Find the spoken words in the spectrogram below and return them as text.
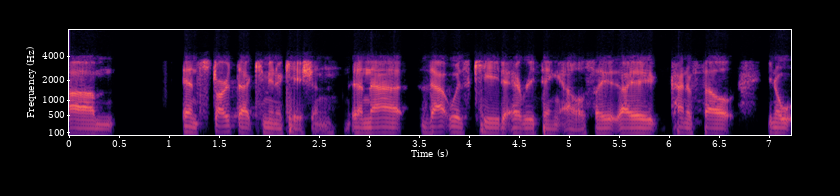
Um, and start that communication and that that was key to everything else I, I kind of felt you know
